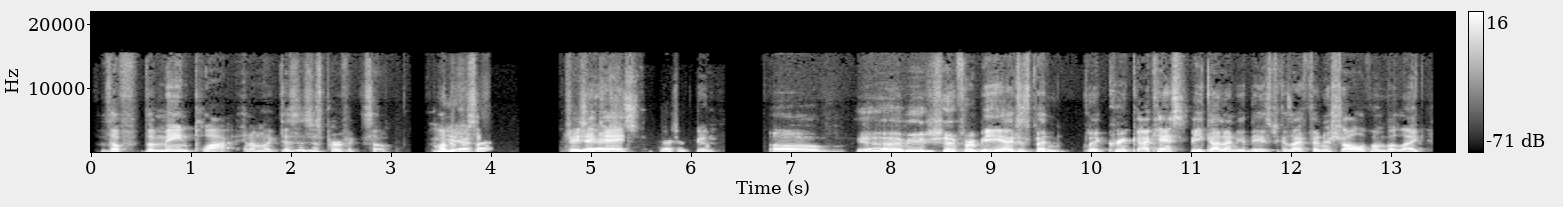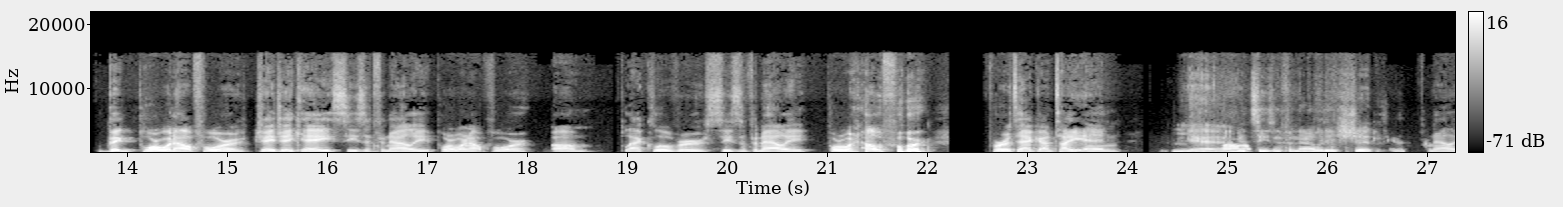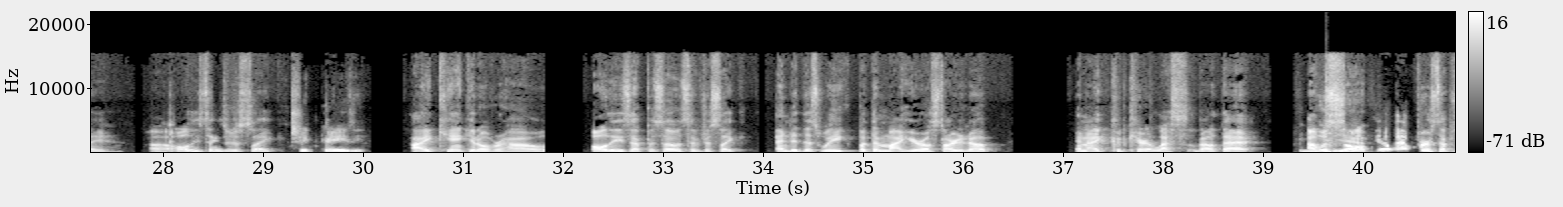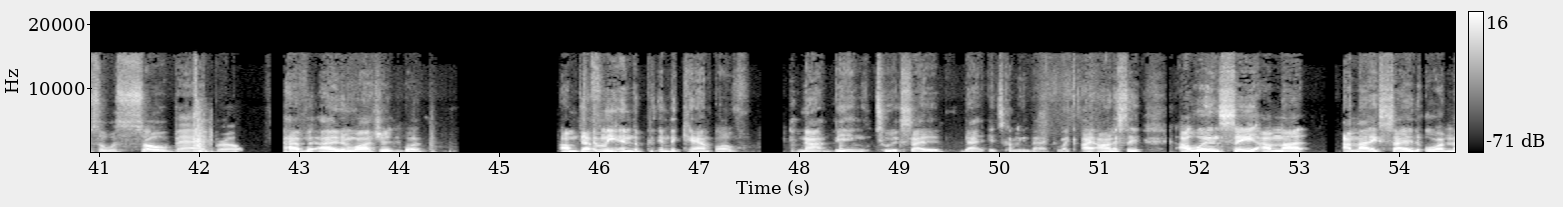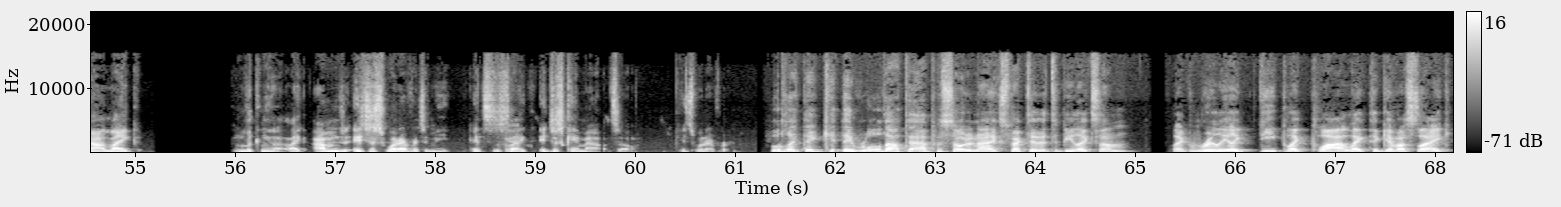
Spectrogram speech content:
the the main plot. And I'm like, this is just perfect. So hundred Yeah. percent. Yeah, JJK. that's just- that's just good. Um, yeah, I mean, shit for me. I just been like crink. I can't speak on any of these because I finished all of them, but like, big pour one out for JJK season finale. Pour one out for um Black Clover season finale. Pour one out for for Attack on Titan Yeah, Um, mid season finality shit. finale. Uh, all these things are just like Shit crazy. I can't get over how all these episodes have just like ended this week, but then My Hero started up, and I could care less about that. I was Yeah. yo, that first episode was so bad, bro. I have I didn't watch it, but I'm definitely in the in the camp of not being too excited that it's coming back. Like I honestly, I wouldn't say I'm not I'm not excited or I'm not like looking at like I'm. It's just whatever to me. It's just Yeah. like it just came out, so it's whatever. Well, like they they rolled out the episode, and I expected it to be like some like really like deep like plot, like to give us like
